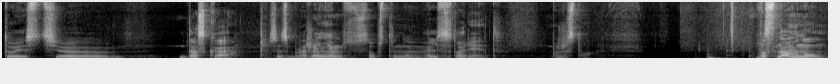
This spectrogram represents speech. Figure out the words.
То есть э, доска с изображением, собственно, олицетворяет божество. В основном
